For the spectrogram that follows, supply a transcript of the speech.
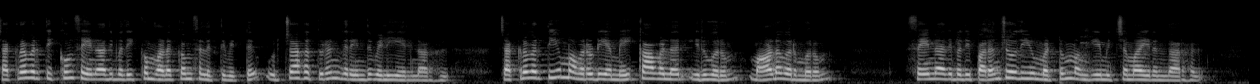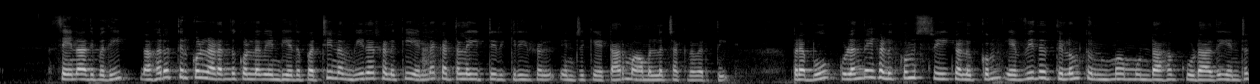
சக்கரவர்த்திக்கும் சேனாதிபதிக்கும் வணக்கம் செலுத்திவிட்டு உற்சாகத்துடன் விரைந்து வெளியேறினார்கள். சக்கரவர்த்தியும் அவருடைய மெய்க்காவலர் இருவரும் மாணவர்மரும் சேனாதிபதி பரஞ்சோதியும் மட்டும் அங்கே மிச்சமாயிருந்தார்கள். சேனாதிபதி நகரத்திற்குள் நடந்து கொள்ள வேண்டியது பற்றி நம் வீரர்களுக்கு என்ன கட்டளையிட்டிருக்கிறீர்கள்? என்று கேட்டார் மாமல்ல சக்கரவர்த்தி. பிரபு குழந்தைகளுக்கும் ஸ்ரீகளுக்கும் எவ்விதத்திலும் துன்பம் உண்டாகக்கூடாது என்று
